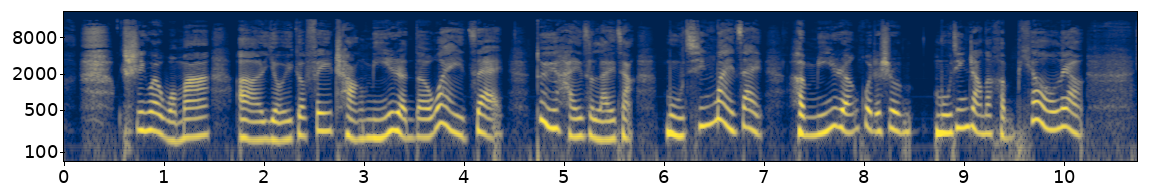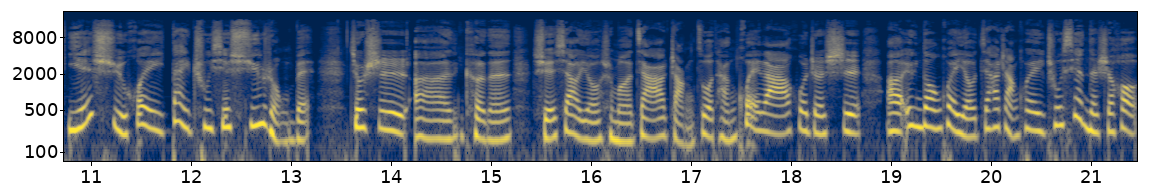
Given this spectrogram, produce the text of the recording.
是因为我妈呃有一个非常迷人的外在。”对于孩子来讲，母亲外在很迷人，或者是母亲长得很漂亮。也许会带出一些虚荣呗，就是呃，可能学校有什么家长座谈会啦，或者是啊、运动会有家长会出现的时候，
